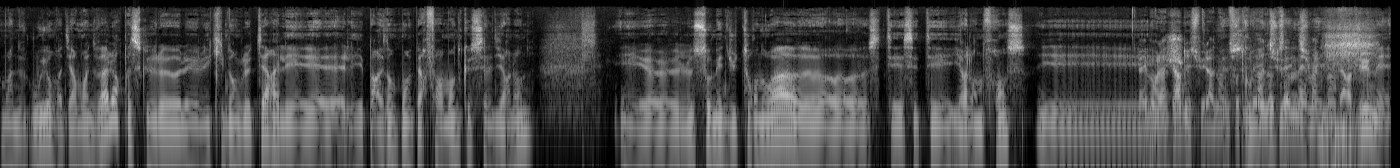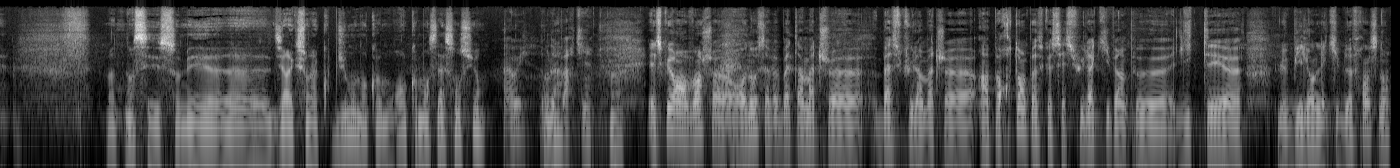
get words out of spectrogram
moins de, oui, on va dire moins de valeur parce que l'équipe d'Angleterre, elle est, elle est par exemple moins performante que celle d'Irlande. Et euh, le sommet du tournoi, euh, c'était c'était Irlande-France. Et Ouais, mais on l'a perdu, celui-là, donc faut trouver un autre sommet, il est perdu, mais maintenant c'est sommet euh, direction la Coupe du Monde. Donc on recommence l'ascension. Ah oui, on Voilà. est parti. Ouais. Est-ce que en revanche, euh, Renaud, ça peut pas être un match euh, bascule, un match euh, important parce que c'est celui-là qui va un peu euh, dicter euh, le bilan de l'équipe de France, non?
